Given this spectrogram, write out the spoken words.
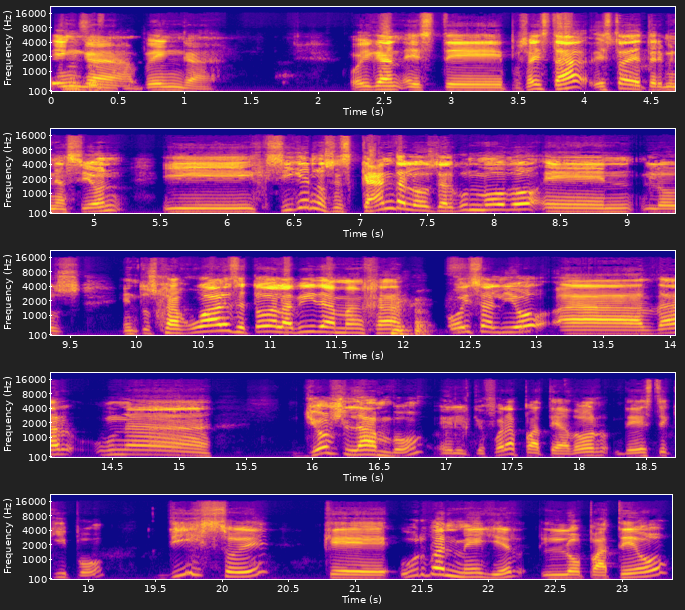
Venga, venga. Oigan, este, pues ahí está, esta determinación. Y siguen los escándalos de algún modo en los, en tus jaguares de toda la vida, manja. Hoy salió a dar una Josh Lambo, el que fuera pateador de este equipo, dice que Urban Meyer lo pateó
